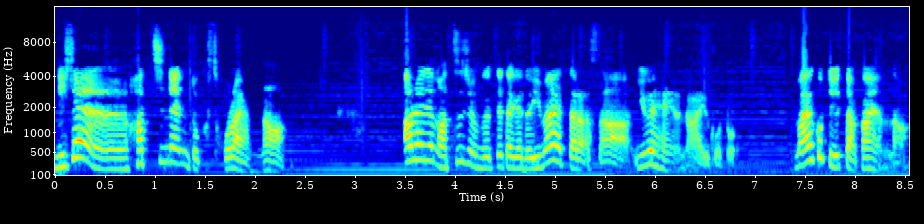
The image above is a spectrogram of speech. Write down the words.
2008年とかそこらやんな。あれで松潤が言ってたけど、今やったらさ、言えへんよな、ああいうこと。ああいうこと言ったらあかんやんな。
